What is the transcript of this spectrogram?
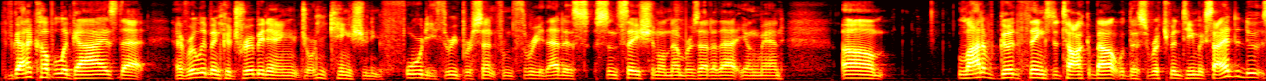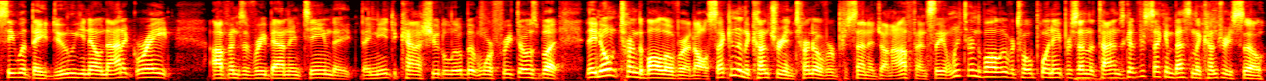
They've got a couple of guys that have really been contributing. Jordan King shooting 43% from three. That is sensational numbers out of that young man. Um, a lot of good things to talk about with this Richmond team. Excited to do see what they do. You know, not a great offensive rebounding team. They they need to kind of shoot a little bit more free throws, but they don't turn the ball over at all. Second in the country in turnover percentage on offense. They only turn the ball over 12.8% of the time. It's good for second best in the country. So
